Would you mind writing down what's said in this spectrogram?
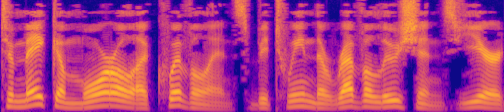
To make a moral equivalence between the revolution's year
